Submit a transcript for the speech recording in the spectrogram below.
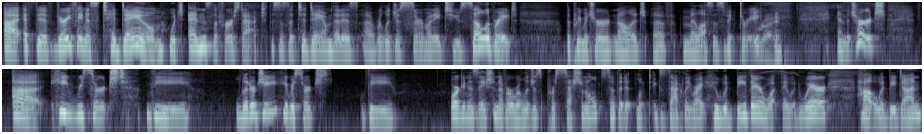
Uh, at the very famous Te Deum, which ends the first act, this is a Te Deum that is a religious ceremony to celebrate the premature knowledge of Melas's victory Right. in the church, uh, he researched the liturgy. He researched the organization of a religious processional so that it looked exactly right. Who would be there, what they would wear, how it would be done.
